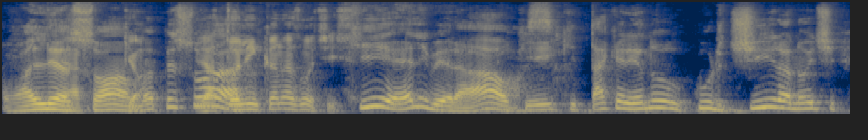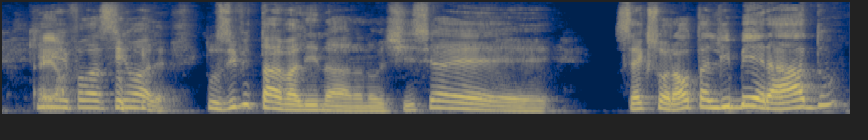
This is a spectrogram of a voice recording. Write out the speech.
Olha Já- só, aqui, ó. uma pessoa Já tô linkando as notícias. que é liberal, Nossa. que, que tá querendo curtir a noite, que Aí, fala assim, olha, inclusive tava ali na, na notícia, é sexo oral tá liberado,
